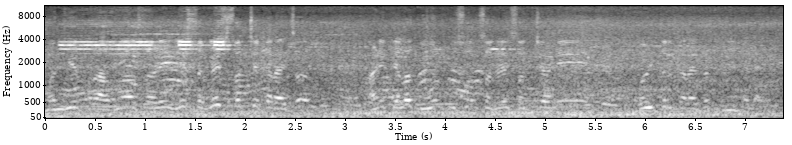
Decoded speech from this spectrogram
मंदिर प्रार्थनास्थळे हे सगळे स्वच्छ करायचं आणि त्याला धुवून पुसून सगळे स्वच्छ आणि पवित्र करायचं ठरविलेलं आहे.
